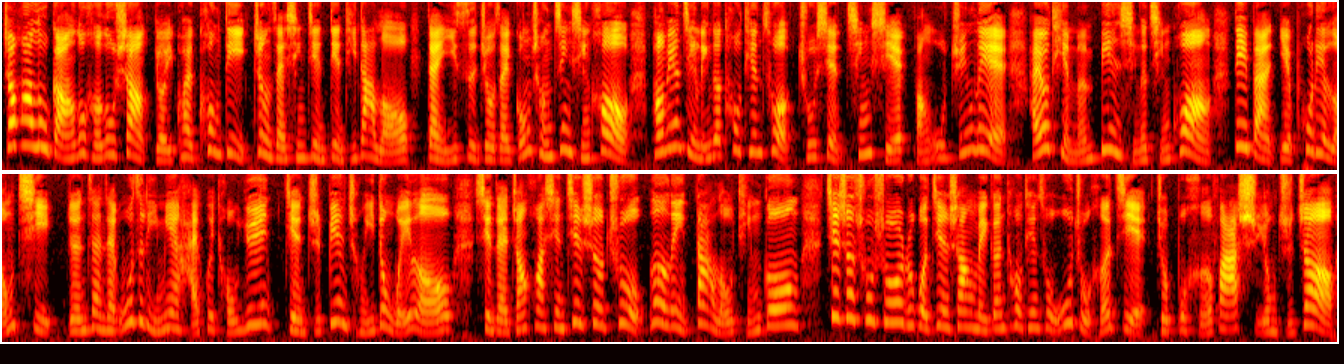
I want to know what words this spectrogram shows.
彰化鹿港鹿和路上有一块空地，正在兴建电梯大楼，但疑似就在工程进行后，旁边紧邻的透天厝出现倾斜、房屋龟裂，还有铁门变形的情况，地板也破裂隆起，人站在屋子里面还会头晕，简直变成一栋危楼。现在彰化县建设处勒令大楼停工，建设处说，如果建商没跟透天厝屋主和解，就不合法使用执照，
